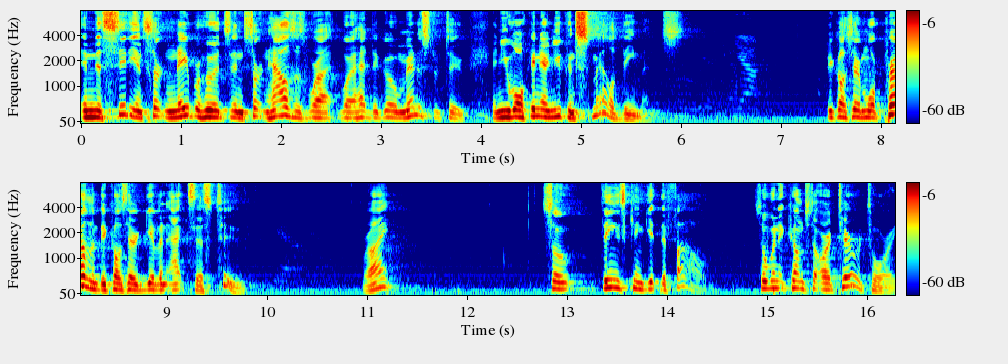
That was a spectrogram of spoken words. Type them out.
in this city, in certain neighborhoods, in certain houses where I, where I had to go minister to and you walk in there and you can smell demons because they're more prevalent because they're given access to. Right? So things can get defiled. So when it comes to our territory,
